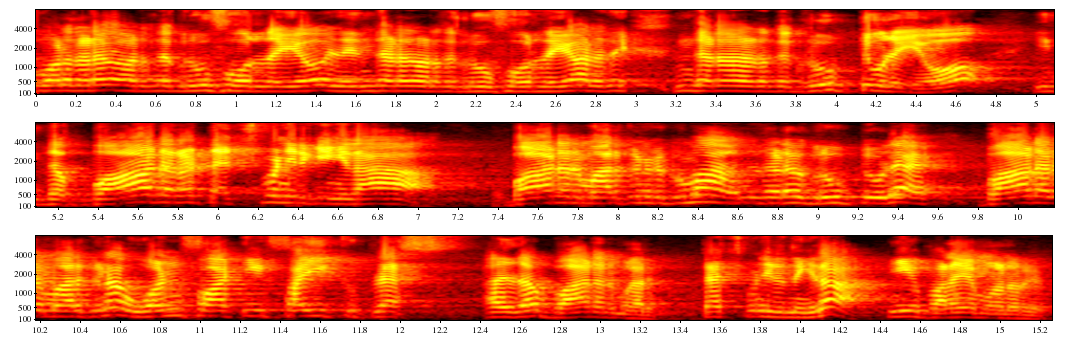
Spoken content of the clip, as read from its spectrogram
போன தடவை நடந்த குரூப் ஃபோர்லையோ இல்லை இந்த தடவை நடந்த குரூப் ஃபோர்லையோ அல்லது இந்த தடவை நடந்த குரூப் டூலையோ இந்த பார்டரை டச் பண்ணியிருக்கீங்களா பார்டர் மார்க்னு இருக்குமா? இந்த தடவை குரூப் டூவில் பார்டர் மார்க்னா ஒன் ஃபார்ட்டி ஃபைவ்க்கு ப்ளஸ் அதுதான் பார்டர் மார்க் டச் பண்ணியிருந்தீங்களா நீங்கள் பழைய மாணவர்கள்.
